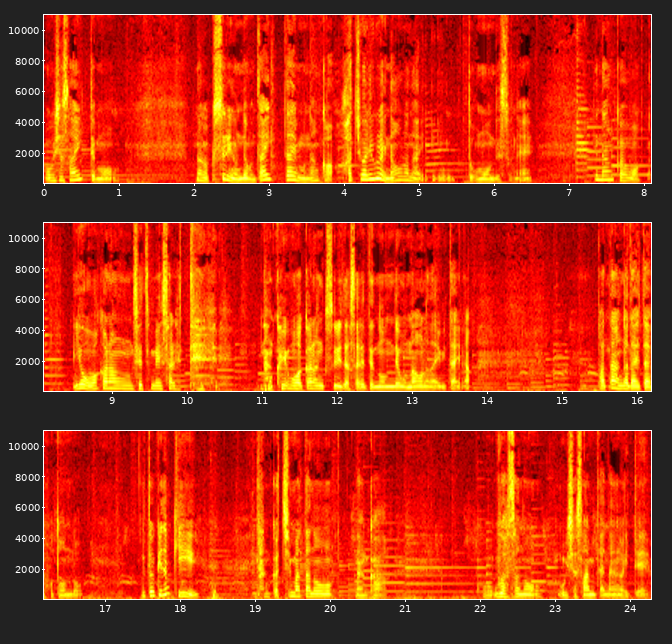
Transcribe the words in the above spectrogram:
お医者さん行ってもなんか薬飲んでも大体もうなんか8割ぐらい治らないと思うんですよね。でなんかようわからん説明されて なんかようわからん薬出されて飲んでも治らないみたいなパターンが大体ほとんど。で時々なんか巷のなんかこう噂のお医者さんみたいなのがいて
